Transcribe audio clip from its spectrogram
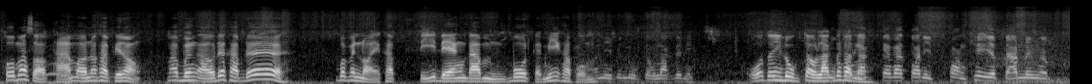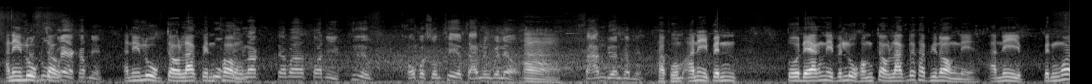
โทรมาสอบถามเอานะครับ พี่น้องมาเบิ่งเอาเด้อครับ เด้อบ่เป็นหน่อยครับ สีแดงดำโบดกับมีครับผมอันนี้เป็นลูกเจ้ารักด้วยนี่ โอ้ตัวนี้ลูกเจ้ารักนะครับนี่ แต่ว่าตอนนี้ท้องเคเอฟสามหนึ่งครับอันนี้ลูกเจ้า แรกครับนี่อันนี้ลูกเจ้ารักเป็นลูกท้อง เจ้ารัก แต่ว่าตอนนี้คือเขาผสมเคเอฟสามหนึ่งไปแล้วอ่า สามเดือนครับนี่ครับผม อันนี้เป็นตัวแดงนี่เป็นลูกของเจ้ารักด้วยครับพี่น้องนี่ อันนี้เป็นง้อ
